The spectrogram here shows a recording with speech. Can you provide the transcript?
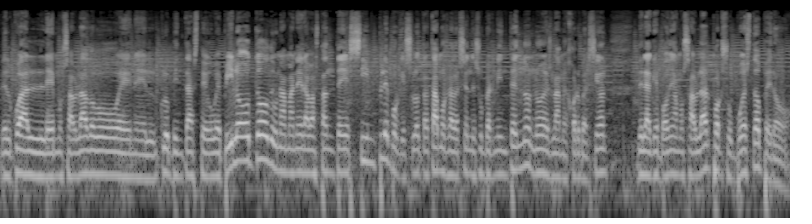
del cual hemos hablado en el Club Vintage TV Piloto, de una manera bastante simple, porque solo tratamos la versión de Super Nintendo, no es la mejor versión de la que podíamos hablar, por supuesto, pero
